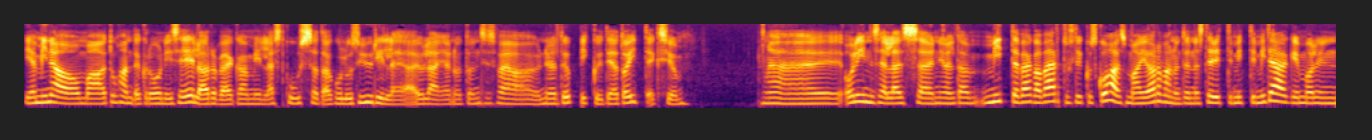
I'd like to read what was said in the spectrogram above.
ja mina oma tuhandekroonise eelarvega, millest kuussada kulus üürile ja ülejäänud on siis vaja nii-öelda õpikuid ja toit, eks ju äh, olin selles äh, nii-öelda mitte väga väärtuslikus kohas, ma ei arvanud ennast eriti mitte midagi, ma olin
